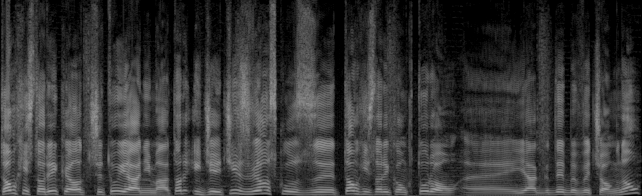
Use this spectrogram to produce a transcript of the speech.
Tą historyjkę odczytuje animator i dzieci w związku z tą historyjką, którą e, jak gdyby wyciągną,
